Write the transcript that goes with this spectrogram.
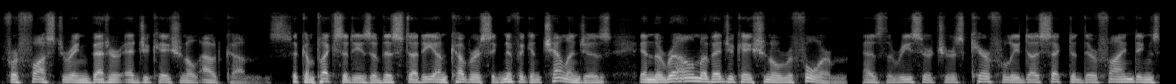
for fostering better educational outcomes. The complexities of this study uncover significant challenges in the realm of educational reform. As the researchers carefully dissected their findings,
